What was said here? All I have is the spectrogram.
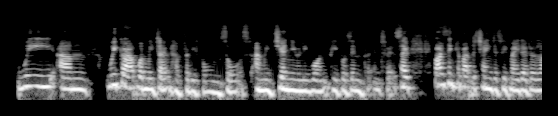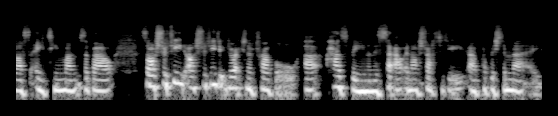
We um, we go out when we don't have fully formed sourced and we genuinely want people's input into it. So if I think about the changes we've made over the last 18 months about so our strategic our strategic direction of travel uh, has been and is set out in our strategy uh, published in May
